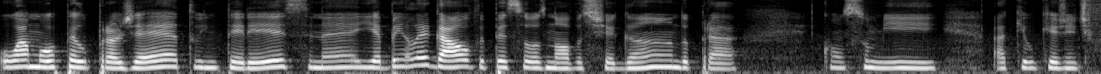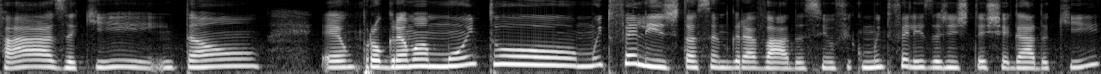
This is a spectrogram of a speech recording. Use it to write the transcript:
o amor pelo projeto, o interesse, né? E é bem legal ver pessoas novas chegando para consumir aquilo que a gente faz aqui. Então, é um programa muito muito feliz de estar sendo gravado assim. Eu fico muito feliz da gente ter chegado aqui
